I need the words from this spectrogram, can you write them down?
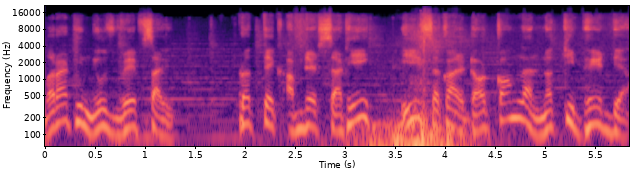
मराठी न्यूज वेबसाईट प्रत्येक अपडेटसाठी ई सकाळ डॉट कॉम ला नक्की भेट द्या.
